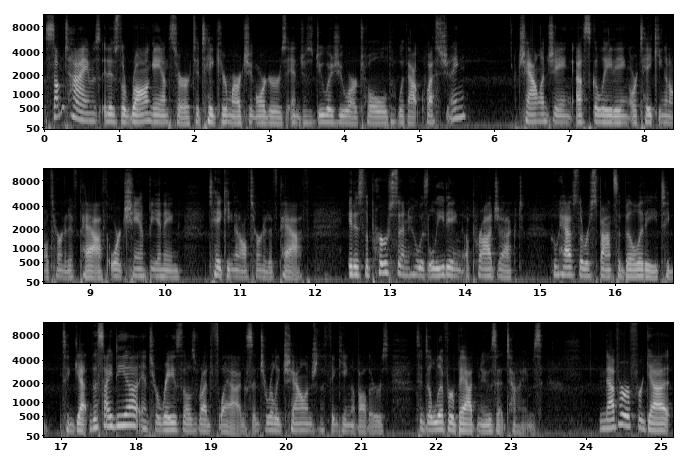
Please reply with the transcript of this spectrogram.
sometimes it is the wrong answer to take your marching orders and just do as you are told without questioning, challenging, escalating, or taking an alternative path, or championing taking an alternative path. It is the person who is leading a project who has the responsibility to, to get this idea and to raise those red flags and to really challenge the thinking of others, to deliver bad news at times. Never forget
